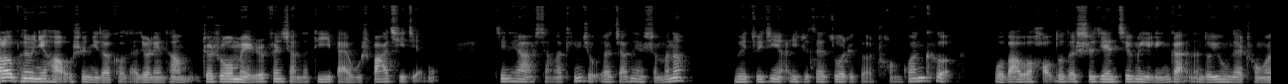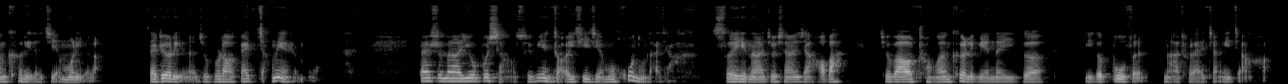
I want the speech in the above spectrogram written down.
Hello，朋友你好，我是你的口才教练汤姆，这是我每日分享的第一百五十八期节目。今天啊想了挺久，要讲点什么呢？因为最近啊一直在做这个闯关课，我把我好多的时间、精力、灵感呢都用在闯关课里的节目里了，在这里呢就不知道该讲点什么了。但是呢又不想随便找一期节目糊弄大家，所以呢就想一想，好吧，就把我闯关课里边的一个一个部分拿出来讲一讲哈。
